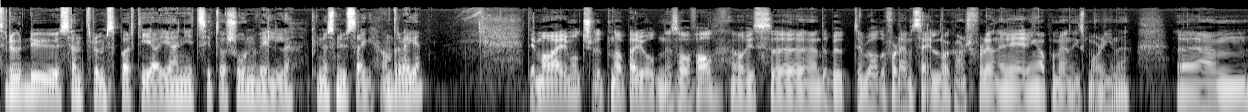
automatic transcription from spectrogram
Tror du sentrumspartiene i en gitt situasjon vil kunne snu seg andre veien? Det må være mot slutten av perioden i så fall. Og hvis eh, det butter både for dem selv og kanskje for denne regjeringa på meningsmålingene. Ehm,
